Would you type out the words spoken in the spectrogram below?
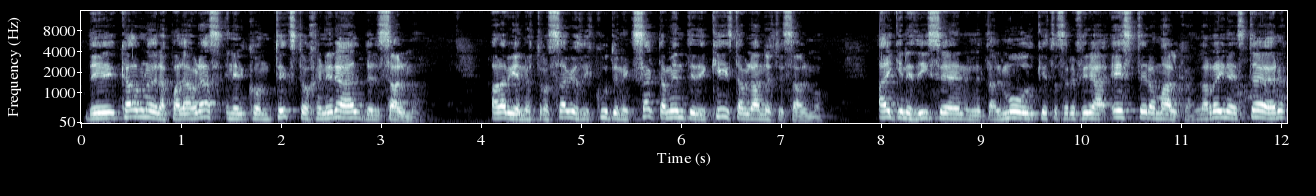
de cada una de las palabras en el contexto general del Salmo. Ahora bien, nuestros sabios discuten exactamente de qué está hablando este Salmo. Hay quienes dicen en el Talmud que esto se refiere a Esther Amalca, la reina Esther,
